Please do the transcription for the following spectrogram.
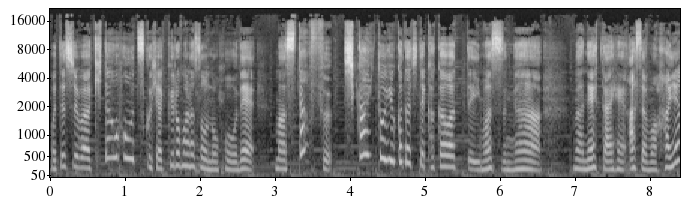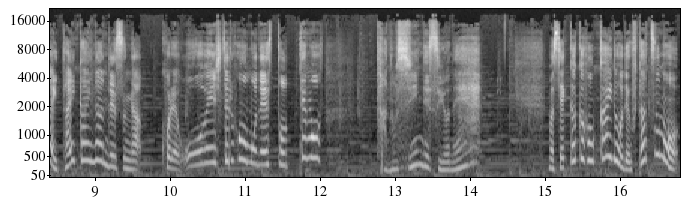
私は北オホーツク100キロマラソンの方で、まあ、スタッフ司会という形で関わっていますが、まあね、大変朝も早い大会なんですがこれ応援してる方もねとっても楽しいんですよね。まあ、せっかく北海道で2つも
